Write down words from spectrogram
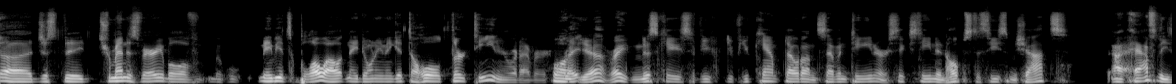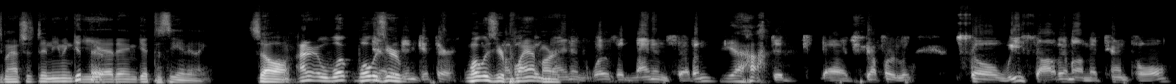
uh, just the tremendous variable of maybe it's a blowout and they don't even get to hole 13 or whatever. Well, right? yeah, right. In this case, if you if you camped out on 17 or 16 in hopes to see some shots, Uh, half of these matches didn't even get you there. Yeah, didn't get to see anything. So I don't know what what was Yeah, your didn't get there? what was your How plan, Mark? Nine and, what was it? Nine and seven. Yeah, did uh, Scheffler. So we saw them on the tenth hole,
